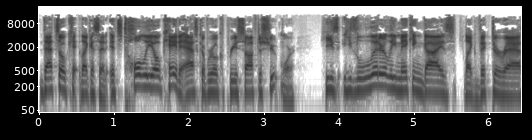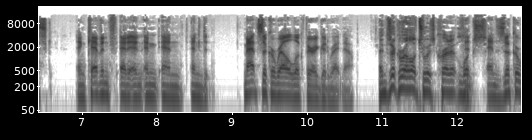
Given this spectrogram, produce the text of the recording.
that's okay. Like I said, it's totally okay to ask Gabriel Kaprizov to shoot more. He's he's literally making guys like Victor Rask and Kevin and and and and, and Matt Zuccarello look very good right now. And Zuccarello, to his credit, looks and, and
